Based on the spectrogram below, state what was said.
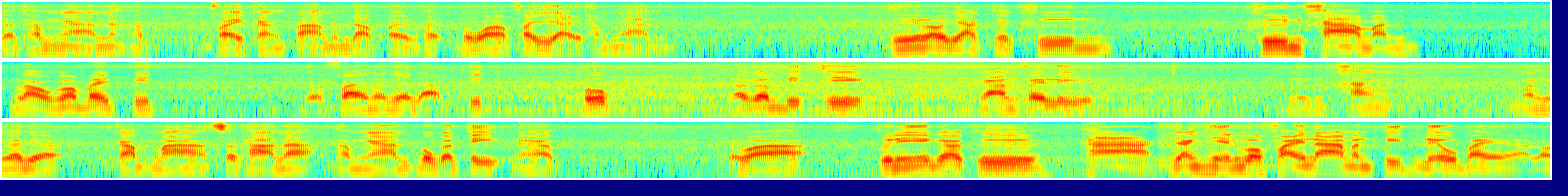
จะทำงานนะครับ ไฟกลางตามันดับไปเพราะว่าไฟใหญ่ทำงาน ทีนี้เราอยากจะคืนคืนค่ามัน เราก็ไปปิด เดี๋ยวไฟมันจะดับปิดปุ๊บแล้วก็บิดที่การไฟหลีหนึ่งครั้ง มันก็จะกลับมาสถานะทำงานปกตินะครับ แต่ว่าตัวนี้ก็คือถ้ายังเห็นว่าไฟหน้ามันติดเร็วไป เรา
